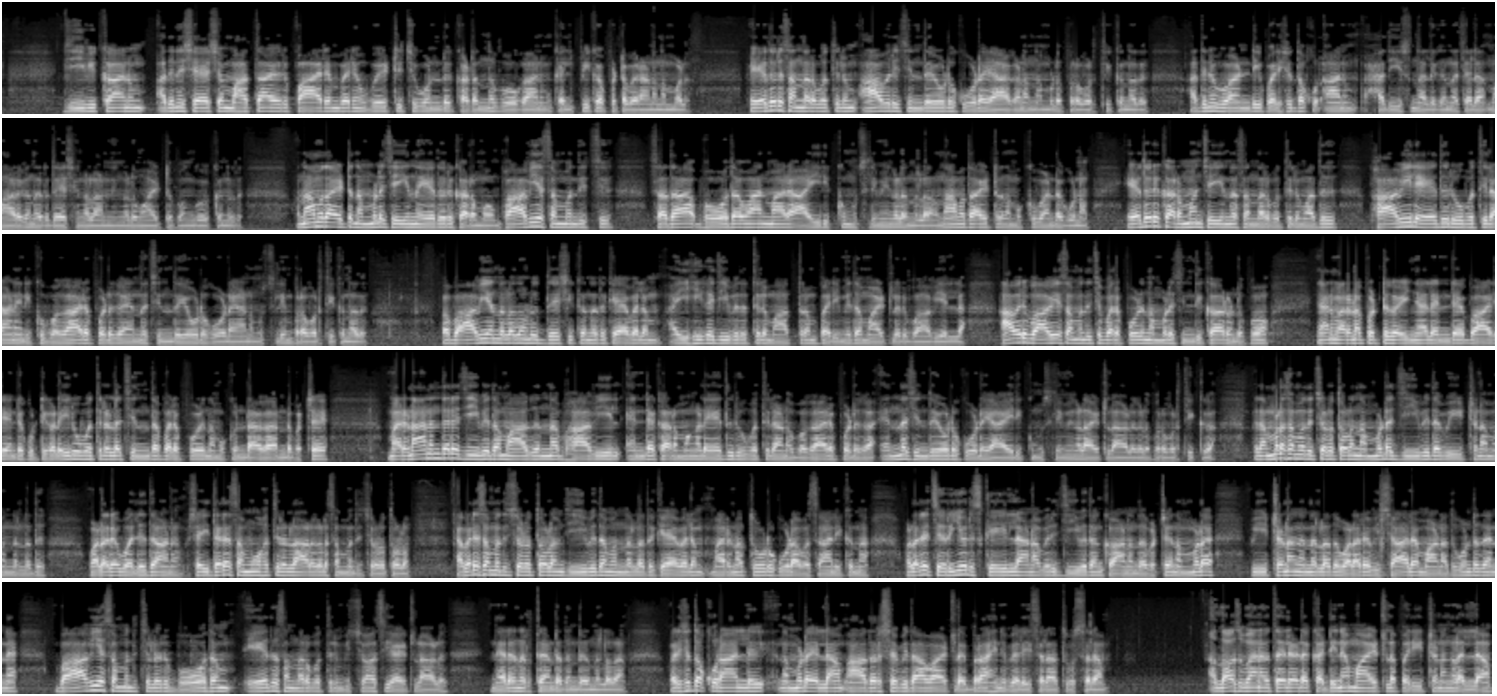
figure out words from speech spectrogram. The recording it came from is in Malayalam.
ജീവിക്കാനും അതിനുശേഷം മഹത്തായ ഒരു പാരമ്പര്യം ഉപേക്ഷിച്ചുകൊണ്ട് കടന്നു പോകാനും കൽപ്പിക്കപ്പെട്ടവരാണ് നമ്മൾ. ഏതൊരു സന്ദർഭത്തിലും ആ ഒരു ചിന്തയോടു കൂടെയാകണം നമ്മൾ പ്രവർത്തിക്കുന്നത്. അതിനുവേണ്ടി പരിശുദ്ധ ഖുർആാനും ഹദീസും നൽകുന്ന ചില മാർഗനിർദ്ദേശങ്ങളാണ് നിങ്ങളുമായിട്ട് പങ്കുവെക്കുന്നത്. ഒന്നാമതായിട്ട് നമ്മൾ ചെയ്യുന്ന ഏതൊരു കർമ്മവും ഭാവിയെ സംബന്ധിച്ച് സദാ ബോധവാന്മാരായിരിക്കും മുസ്ലിമീങ്ങൾ എന്നുള്ളത്. ഒന്നാമതായിട്ട് നമുക്ക് വേണ്ട ഗുണം ഏതൊരു കർമ്മം ചെയ്യുന്ന സന്ദർഭത്തിലും അത് ഭാവിയിൽ ഏത് രൂപത്തിലാണ് എനിക്ക് ഉപകാരപ്പെടുക എന്ന ചിന്തയോടുകൂടെയാണ് മുസ്ലിം പ്രവർത്തിക്കുന്നത്. അപ്പോൾ ഭാവി എന്നുള്ളതുകൊണ്ട് ഉദ്ദേശിക്കുന്നത് കേവലം ഐഹിക ജീവിതത്തിൽ മാത്രം പരിമിതമായിട്ടുള്ളൊരു ഭാവിയല്ല. ആ ഒരു ഭാവിയെ സംബന്ധിച്ച് പലപ്പോഴും നമ്മൾ ചിന്തിക്കാറുണ്ട്. ഇപ്പോൾ ഞാൻ മരണപ്പെട്ട് കഴിഞ്ഞാൽ എന്റെ ഭാര്യ എന്റെ കുട്ടികൾ ഈ രൂപത്തിലുള്ള ചിന്ത പലപ്പോഴും നമുക്കുണ്ടാകാറുണ്ട്. പക്ഷേ മരണാനന്തര ജീവിതമാകുന്ന ഭാവിയിൽ എന്റെ കർമ്മങ്ങൾ ഏത് രൂപത്തിലാണ് ഉപകാരപ്പെടുക എന്ന ചിന്തയോടു കൂടെ ആയിരിക്കും മുസ്ലിമുകളായിട്ടുള്ള ആളുകൾ പ്രവർത്തിക്കുക. അപ്പം നമ്മളെ സംബന്ധിച്ചിടത്തോളം നമ്മുടെ ജീവിത വീക്ഷണം എന്നുള്ളത് വളരെ വലുതാണ്. പക്ഷേ ഇതര സമൂഹത്തിലുള്ള ആളുകളെ സംബന്ധിച്ചിടത്തോളം അവരെ സംബന്ധിച്ചിടത്തോളം ജീവിതം എന്നുള്ളത് കേവലം മരണത്തോടു കൂടെ അവസാനിക്കുന്ന വളരെ ചെറിയൊരു സ്കെയിലാണ് അവർ ജീവിതം കാണുന്നത്. പക്ഷേ നമ്മളെ വീക്ഷണം എന്നുള്ളത് വളരെ വിശാലമാണ്. അതുകൊണ്ട് തന്നെ ഭാവിയെ സംബന്ധിച്ചുള്ളൊരു ബോധം ഏത് സന്ദർഭത്തിലും വിശ്വാസിയായിട്ടുള്ള ആൾ നിലനിർത്തേണ്ടതുണ്ട് എന്നുള്ളതാണ്. പരിശുദ്ധ ഖുറാനിൽ നമ്മുടെ എല്ലാം ആദർശ പിതാവായിട്ടുള്ള ഇബ്രാഹിം നബി അലൈഹി സ്വലാത്തു വസ്സലാം അള്ളാഹു സുബാനവത്തലയുടെ കഠിനമായിട്ടുള്ള പരീക്ഷണങ്ങളെല്ലാം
